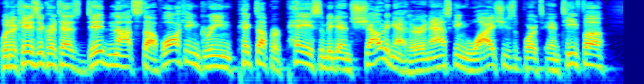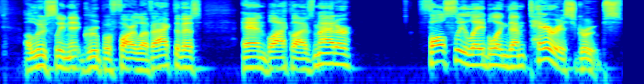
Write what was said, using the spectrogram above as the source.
When Ocasio Cortez did not stop walking, Greene picked up her pace and began shouting at her and asking why she supports Antifa, a loosely knit group of far left activists, and Black Lives Matter, falsely labeling them terrorist groups.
